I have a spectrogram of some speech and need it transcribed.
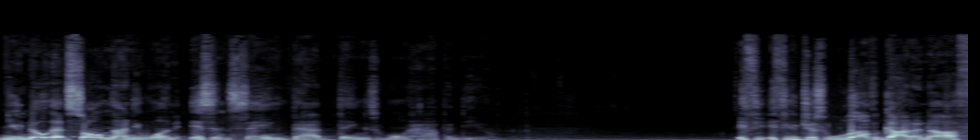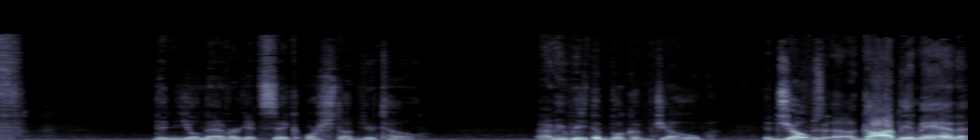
you know that Psalm 91 isn't saying bad things won't happen to you. If you, if you just love God enough, then you'll never get sick or stub your toe. I mean, read the book of Job. Job's a godly man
